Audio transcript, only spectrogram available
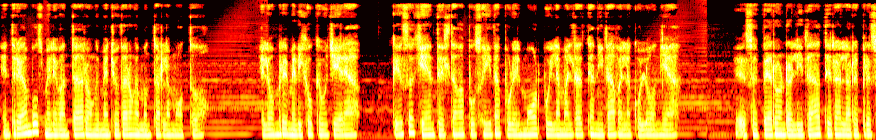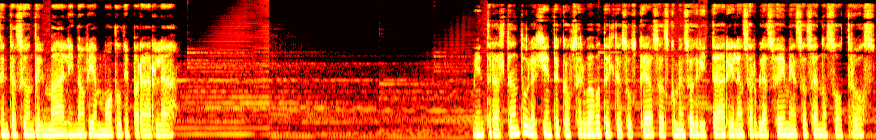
Entre ambos me levantaron y me ayudaron a montar la moto. El hombre me dijo que huyera, que esa gente estaba poseída por el morbo y la maldad que anidaba en la colonia. Ese perro en realidad era la representación del mal y no había modo de pararla. Mientras tanto, la gente que observaba desde sus casas comenzó a gritar y a lanzar blasfemias hacia nosotros.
